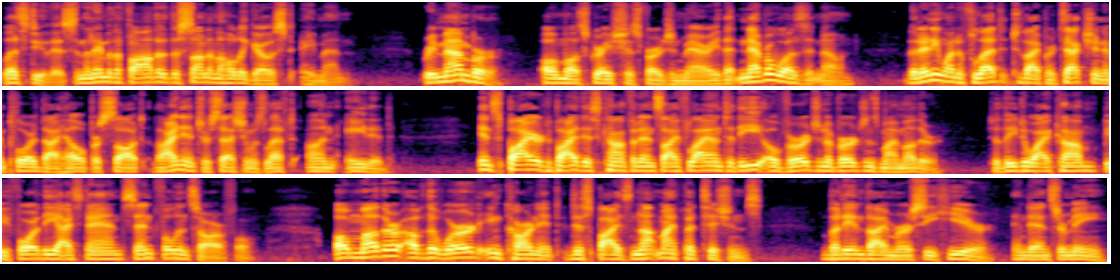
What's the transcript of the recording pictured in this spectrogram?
Let's do this. In the name of the Father, the Son, and the Holy Ghost. Amen. Remember, O most gracious Virgin Mary, that never was it known that anyone who fled to thy protection, implored thy help, or sought thine intercession was left unaided. Inspired by this confidence, I fly unto thee, O Virgin of Virgins, my mother. To thee do I come, before thee I stand, sinful and sorrowful. O Mother of the Word incarnate, despise not my petitions, but in thy mercy hear and answer me.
